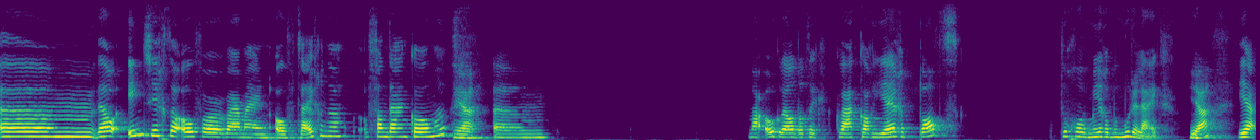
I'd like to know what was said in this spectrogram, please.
Um, wel inzichten over waar mijn overtuigingen vandaan komen. Ja. Um, maar ook wel dat ik qua carrièrepad toch wel meer op mijn moeder lijk. Ja? Ja,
